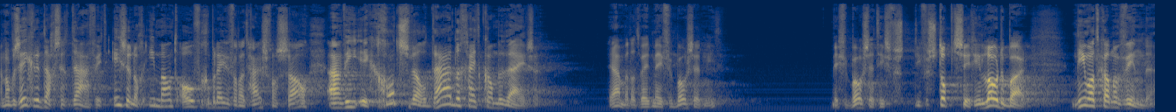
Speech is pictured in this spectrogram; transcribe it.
En op een zekere dag zegt David: Is er nog iemand overgebleven van het huis van Saul aan wie ik Gods weldadigheid kan bewijzen? Ja, maar dat weet Mephibosheth niet. Mephibosheth die, die verstopt zich in Lodebar. Niemand kan hem vinden.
